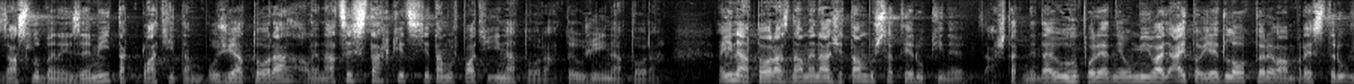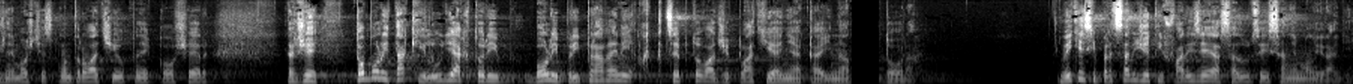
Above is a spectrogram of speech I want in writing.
zaslúbenej zemi, tak platí tam Božia Tóra, ale na cestách, keď ste tam, už platí iná Tóra. To je už iná Tóra. A iná tóra znamená, že tam už sa tie ruky ne, až tak nedajú poriadne umývať. Aj to jedlo, ktoré vám prestrú, už nemôžete skontrolovať, či je úplne košer. Takže to boli takí ľudia, ktorí boli pripravení akceptovať, že platí aj nejaká iná tóra. Viete si predstaviť, že tí farizei a sadúcej sa nemali radi.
